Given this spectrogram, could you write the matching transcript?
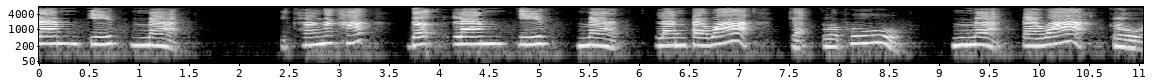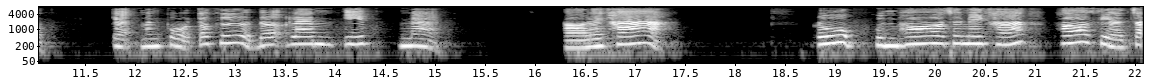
lamb is mad อีกครั้งนะคะ The lamb is mad lamb แปลว่า แกะตัวผู้ mad แปลว่า โกรธ แกะมันโกรธก็คือ The lamb is mad ต่อเลยค่ะ รูปคุณพ่อใช่ไหมคะ พ่อเสียใจ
